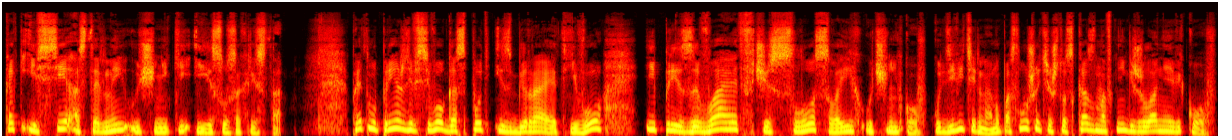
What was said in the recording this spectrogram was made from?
как и все остальные ученики Иисуса Христа. Поэтому прежде всего Господь избирает его и призывает в число своих учеников. Удивительно, ну послушайте, что сказано в книге «Желания веков».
